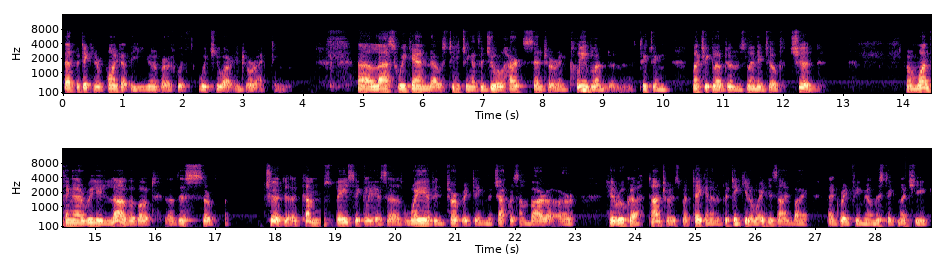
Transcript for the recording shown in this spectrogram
that particular point at the universe with which you are interacting. Uh, last weekend, I was teaching at the Jewel Heart Center in Cleveland and teaching Labdrön's lineage of Chöd. And one thing I really love about uh, this sort of chöd uh, comes basically as a way of interpreting the chakra samvara or Heruka tantras, but taken in a particular way, designed by that great female mystic Machig.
